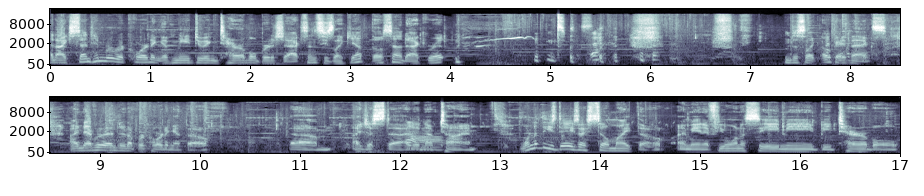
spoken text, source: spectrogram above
and I sent him a recording of me doing terrible British accents. He's like, "Yep, those sound accurate." Just like- I'm just like, okay, thanks. I never ended up recording it though. Um, I just uh, I didn't have time. One of these days, I still might though. I mean, if you want to see me be terrible,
